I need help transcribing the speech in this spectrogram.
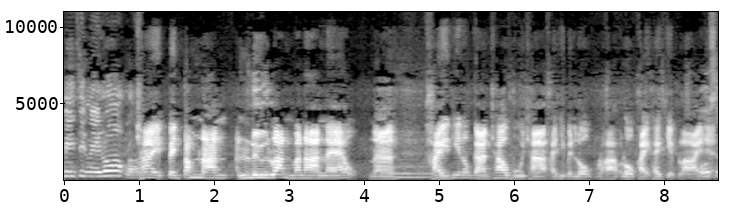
มีจริงในโลกเหรอ ใช่เป็นตำนานลือลั่นมานานแล้วนะ อืม ใครที่ต้องการเช่าบูชาใครที่เป็นโรคร้าโรคภัยไข้เจ็บร้ายโอ้เนี่ย แส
